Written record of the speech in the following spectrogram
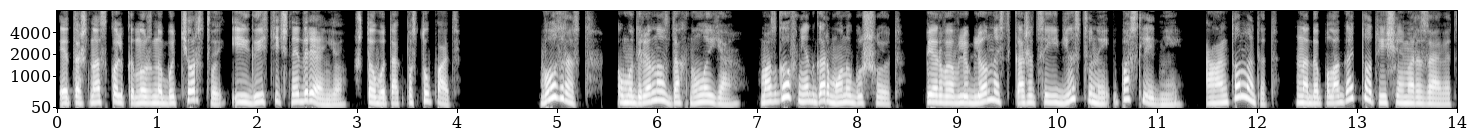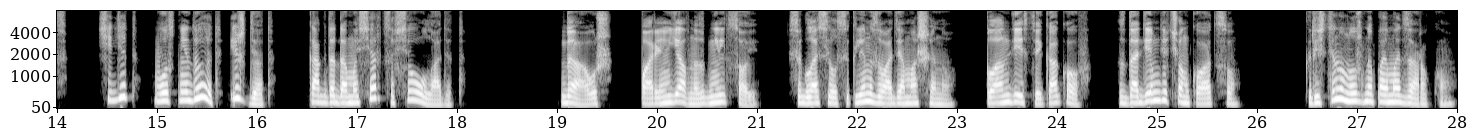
Это ж насколько нужно быть черствой и эгоистичной дрянью, чтобы так поступать». «Возраст?» — умудренно вздохнула я. «Мозгов нет, гормоны бушуют. Первая влюбленность кажется единственной и последней. А Антон этот, надо полагать, тот еще мерзавец. Сидит, в уст не дует и ждет, когда дама сердца все уладит». «Да уж, парень явно с гнильцой», — согласился Клим, заводя машину. «План действий каков?» Сдадим девчонку отцу». Кристину нужно поймать за руку.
